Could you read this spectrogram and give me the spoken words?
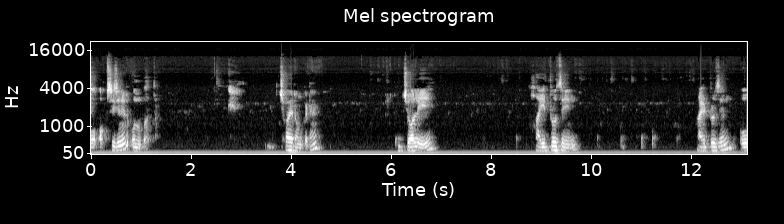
ও অক্সিজেনের অনুপাত। ছয়ের অঙ্কটা, জলে হাইড্রোজেন হাইড্রোজেন ও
